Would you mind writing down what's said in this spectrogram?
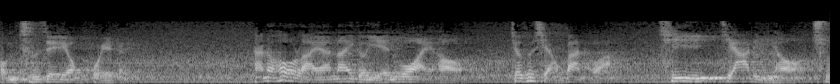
我们直接用飞的。然后后来啊，那一个员外哈，就是想办法去家里哦煮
